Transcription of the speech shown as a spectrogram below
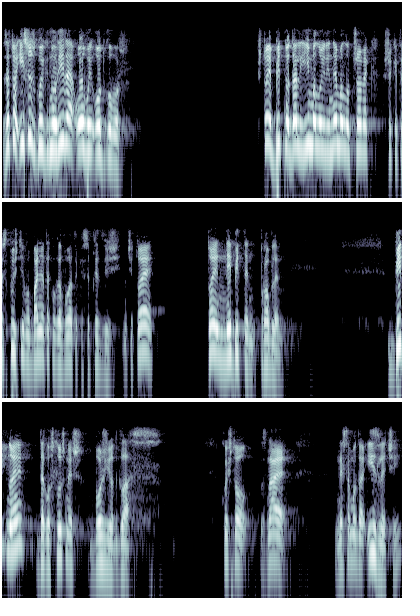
Затоа Исус го игнорира овој одговор. Што е битно дали имало или немало човек што ќе те спушти во бањата кога водата ќе се придвижи. Значи тоа е тоа е небитен проблем. Битно е да го слушнеш Божиот глас, кој што знае не само да излечи,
